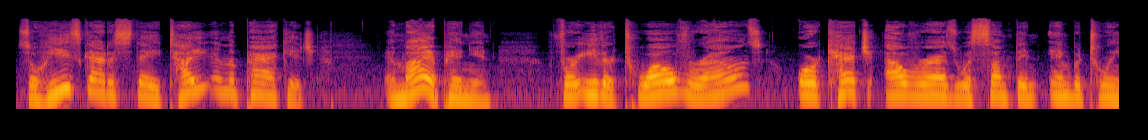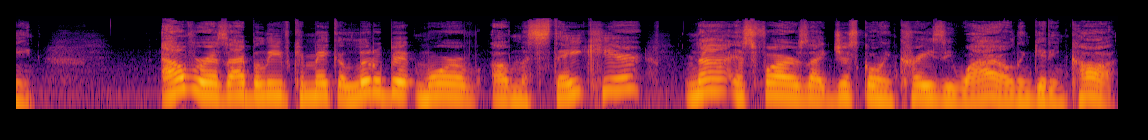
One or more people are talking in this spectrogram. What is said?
So he's got to stay tight in the package, in my opinion, for either 12 rounds or catch Alvarez with something in between. Alvarez, I believe, can make a little bit more of a mistake here. Not as far as like just going crazy wild and getting caught,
